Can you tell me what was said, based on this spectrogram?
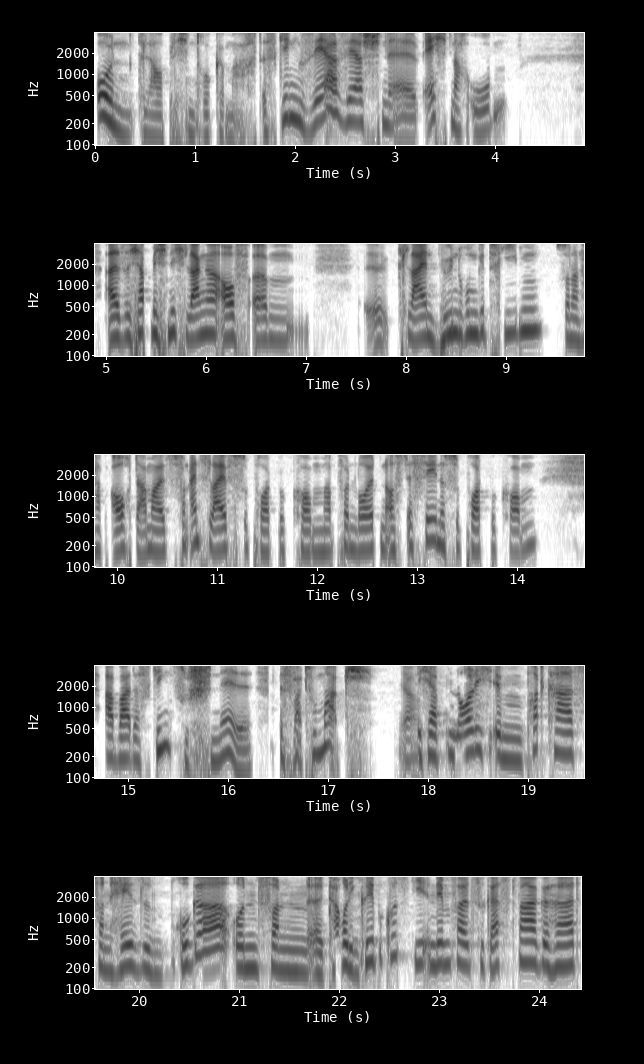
unglaublichen Druck gemacht. Es ging sehr, sehr schnell echt nach oben. Also ich habe mich nicht lange auf ähm, äh, kleinen Bühnen rumgetrieben, sondern habe auch damals von 1 Live Support bekommen, habe von Leuten aus der Szene Support bekommen. Aber das ging zu schnell. Es war too much. Ja. Ich habe neulich im Podcast von Hazel Brugger und von äh, Caroline Kebekus, die in dem Fall zu Gast war, gehört,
